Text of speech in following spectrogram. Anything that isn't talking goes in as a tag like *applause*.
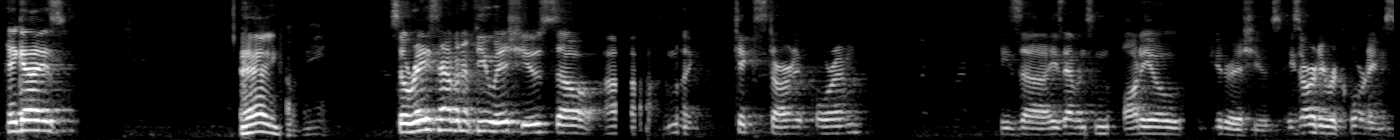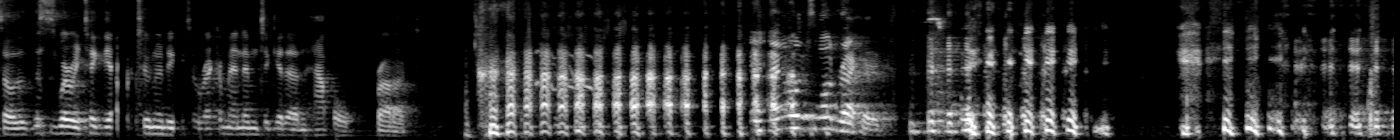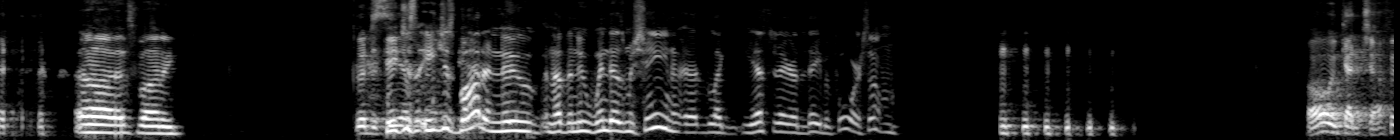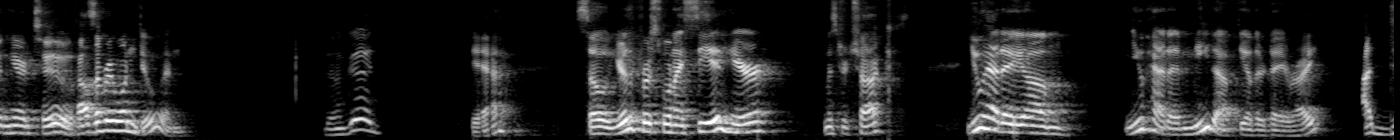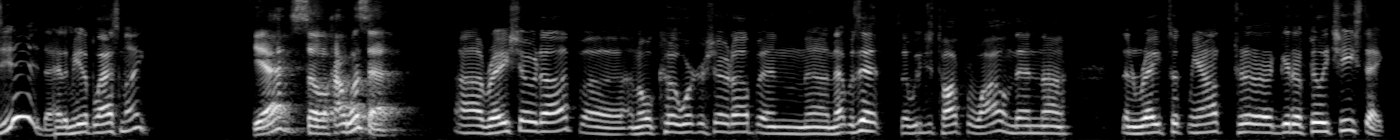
Hey guys, Hey, so Ray's having a few issues, so uh, I'm gonna kickstart it for him. He's uh, he's having some audio computer issues. He's already recording, so this is where we take the opportunity to recommend him to get an Apple product. And now it's on record. *laughs* oh, that's funny. Good to see He just he just bought a new another new Windows machine uh, like yesterday or the day before or something. *laughs* oh, we've got Jeff in here too. How's everyone doing? Doing good. Yeah. So you're the first one I see in here, Mr. Chuck. You had a um you had a meetup the other day, right? I did. I had a meetup last night. Yeah. So how was that? Uh, Ray showed up. Uh, an old coworker showed up, and uh, that was it. So we just talked for a while, and then uh, then Ray took me out to get a Philly cheesesteak.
